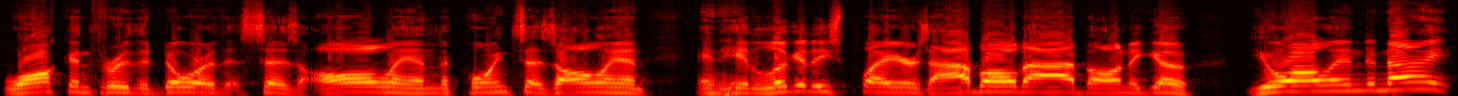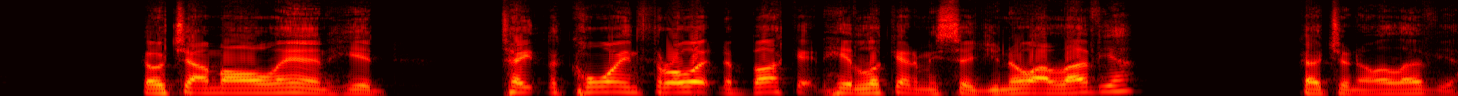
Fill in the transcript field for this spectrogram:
walking through the door that says all in. The coin says all in. And he'd look at these players eyeball to eyeball and he'd go, You all in tonight? Coach, I'm all in. He'd take the coin, throw it in a bucket, and he'd look at him. He said, You know, I love you. Coach, I know I love you.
